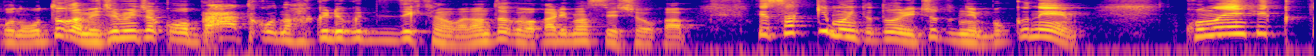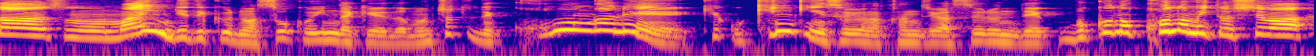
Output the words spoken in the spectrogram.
この音がめちゃめちゃこうバーッとこの迫力で出てきたのがなんとなく分かりますでしょうか。でさっきも言った通りちょっとね僕ねこのエフェクターその前に出てくるのはすごくいいんだけれどもちょっとね高音がね結構キンキンするような感じがするんで僕の好みとしては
